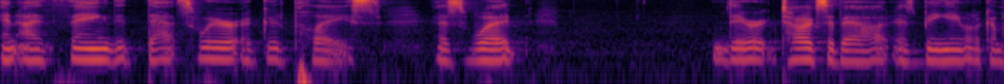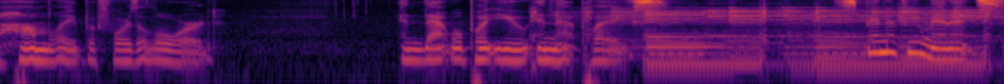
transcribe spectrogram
And I think that that's where a good place is what Derek talks about as being able to come humbly before the Lord. And that will put you in that place. Spend a few minutes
